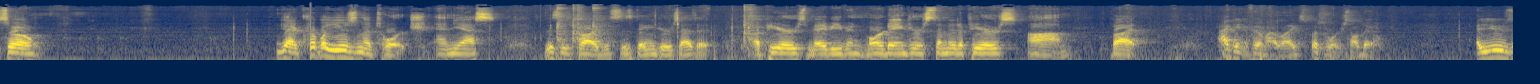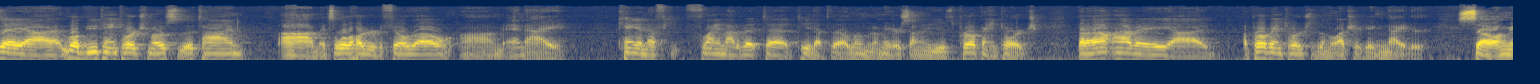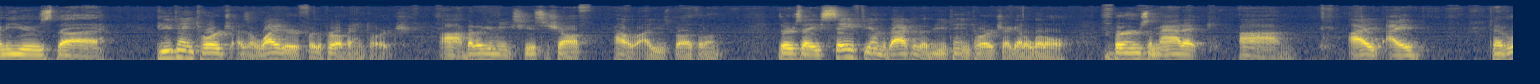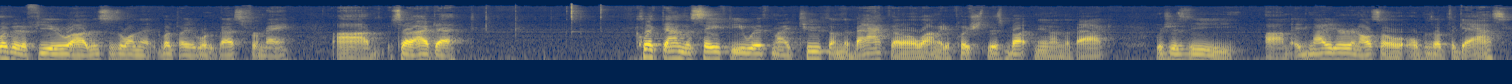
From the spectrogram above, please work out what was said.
So you got a cripple using a torch, and yes, this is probably just as dangerous as it appears, maybe even more dangerous than it appears. Um, but I can't feel my legs. What's the worst I'll do? I use a uh, little butane torch most of the time. Um, it's a little harder to fill though, um, and I can't get enough flame out of it to, heat up the aluminum here, so I'm going to use a propane torch. But I don't have a, uh, a propane torch with an electric igniter, so I'm going to use the butane torch as a lighter for the propane torch. Uh, but it'll give me an excuse to show off how I use both of them. There's a safety on the back of the butane torch. I got a little Bernzomatic. Um, I, I have looked at a few. Uh, this is the one that looked like it worked best for me. Um, so I have to click down the safety with my tooth on the back. That'll allow me to push this button in on the back, which is the um, igniter and also opens up the gas.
